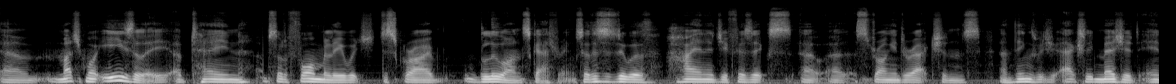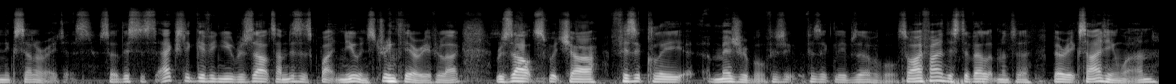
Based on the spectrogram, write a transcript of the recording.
um, much more easily obtain sort of formulae which describe gluon scattering. So this is to do with high energy physics, uh, uh, strong interactions, and things which are actually measured in accelerators. So this is actually giving you results, I and this is quite new in string theory, if you like, results which are physically measurable, phys- physically observable. So I find this development a very exciting one,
